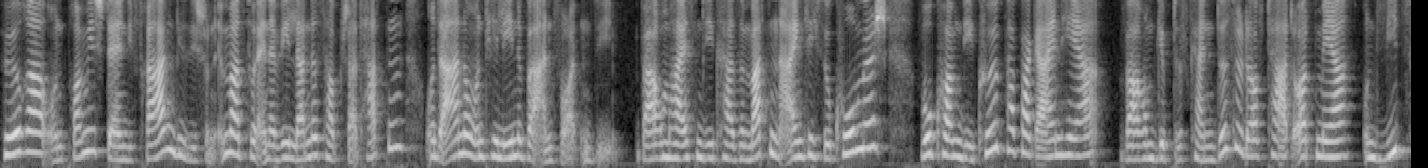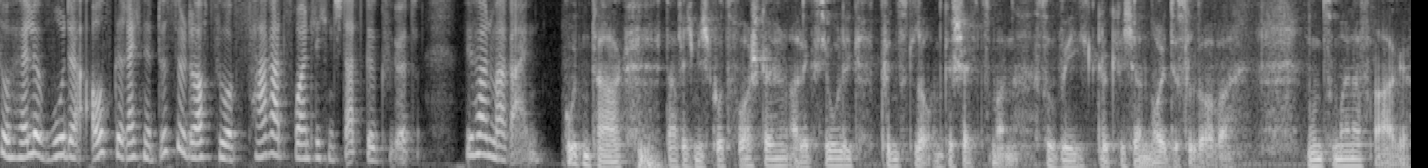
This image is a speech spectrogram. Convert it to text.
Hörer und Promis stellen die Fragen, die sie schon immer zur NRW-Landeshauptstadt hatten, und Arno und Helene beantworten sie. Warum heißen die Kasematten eigentlich so komisch? Wo kommen die Köhlpapageien her? Warum gibt es keinen Düsseldorf-Tatort mehr? Und wie zur Hölle wurde ausgerechnet Düsseldorf zur fahrradfreundlichen Stadt gekürt? Wir hören mal rein. Guten Tag, darf ich mich kurz vorstellen? Alex Jolik, Künstler und Geschäftsmann sowie glücklicher Neudüsseldorfer. Nun zu meiner Frage.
